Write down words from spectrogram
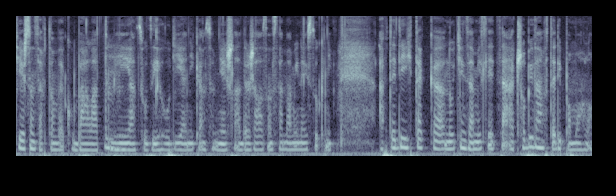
Tiež som sa v tom veku bála tmy mm-hmm. a cudzích ľudí a nikam som nešla, držala som sa maminej sukni. A vtedy ich tak e, nutím zamyslieť sa, a čo by vám vtedy pomohlo?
